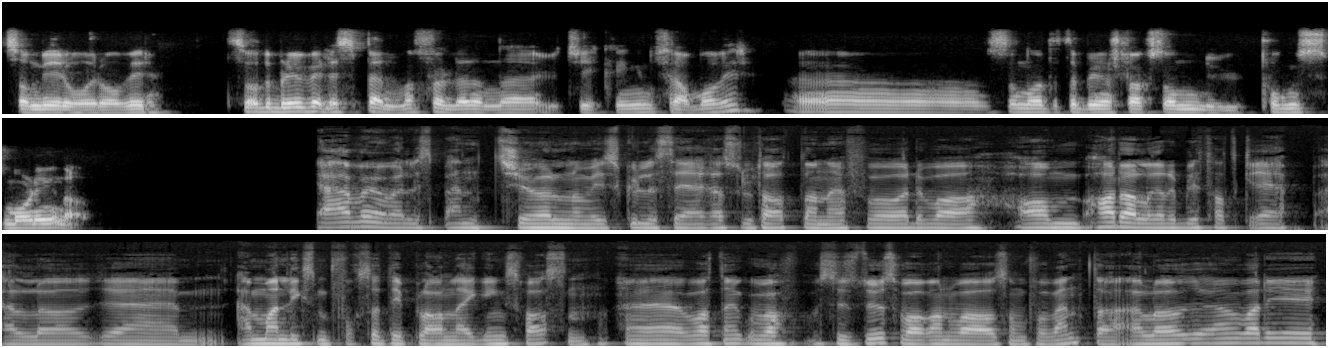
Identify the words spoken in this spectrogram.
som vi rår over. Så det blir veldig spennende å følge denne utviklingen framover. Eh, så nå dette blir en slags sånn nullpunktsmåling, da. Jeg var jo veldig spent sjøl når vi skulle se resultatene, for det var Har det allerede blitt tatt grep, eller eh, er man liksom fortsatt i planleggingsfasen? Eh, hva, hva Syns du svarene var som forventa, eller var de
